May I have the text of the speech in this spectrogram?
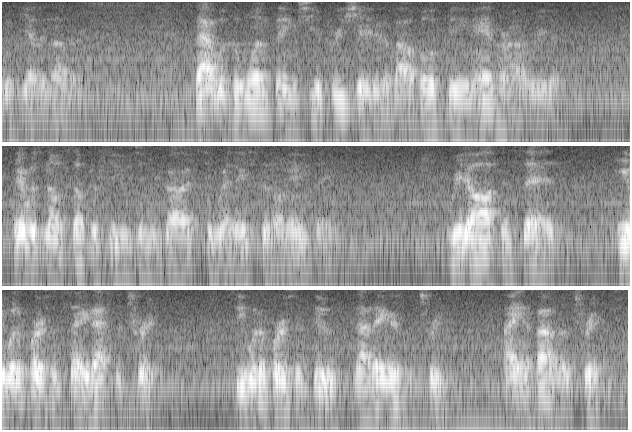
with yet another. That was the one thing she appreciated about both Bean and her Aunt Rita. There was no subterfuge in regards to where they stood on anything. Rita often said, hear what a person say, that's the trick. See what a person do, now there's the treat. I ain't about no tricks.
